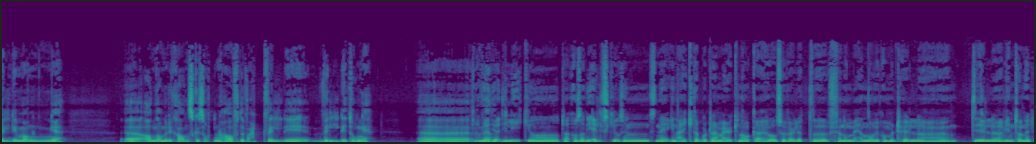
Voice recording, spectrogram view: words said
veldig mange eh, av den amerikanske sorten har ofte vært veldig, veldig tunge. Men de, de liker jo, altså de elsker jo sin, sin egen eik der borte. American Oak er jo selvfølgelig et fenomen når vi kommer til, til vintønner.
